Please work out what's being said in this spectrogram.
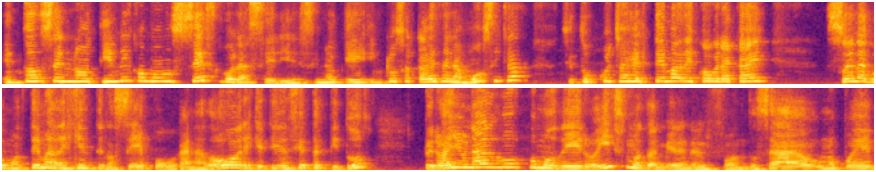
Entonces no tiene como un sesgo la serie, sino que incluso a través de la música, si tú escuchas el tema de Cobra Kai, suena como un tema de gente, no sé, pues, ganadores, que tienen cierta actitud, pero hay un algo como de heroísmo también en el fondo. O sea, uno puede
